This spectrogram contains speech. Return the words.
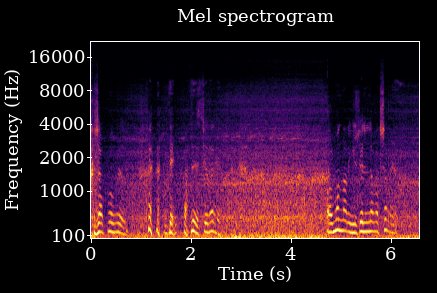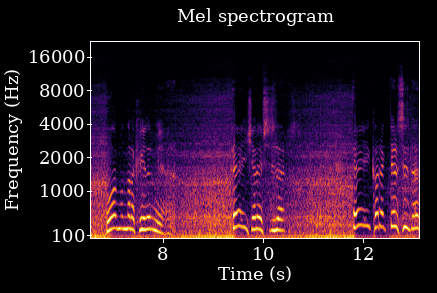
kızartma oluyor. Patates diyorlar ya. Ormanların güzelliğine baksana ya. Bu ormanlara kıyılır mı ya? Ey şerefsizler! Ey karaktersizler!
